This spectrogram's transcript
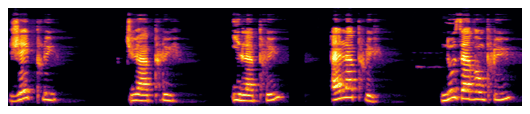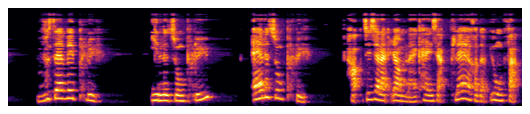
，j'ai plu，tu as plu，il a plu，elle a plu。Nous avons plu, vous avez plu, ils ont plu, elles ont plu。好，接下来让我们来看一下 plaire 的用法。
